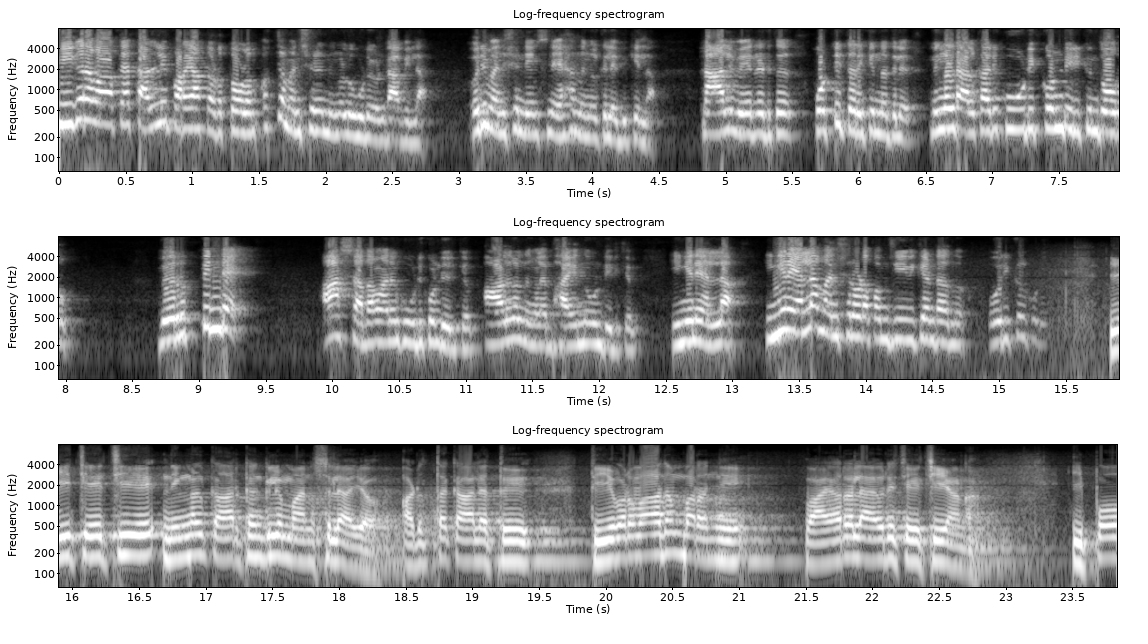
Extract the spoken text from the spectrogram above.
ഭീകരവാദത്തെ തള്ളി പറയാത്തടത്തോളം ഒറ്റ മനുഷ്യനെ നിങ്ങൾ കൂടെ ഉണ്ടാവില്ല. ഒരു മനുഷ്യന്റെയും സ്നേഹം നിങ്ങൾക്ക് ലഭിക്കില്ല. നാല് പേരെടുത്ത് പൊട്ടിത്തെറിക്കുന്നതിൽ നിങ്ങളുടെ ആൾക്കാർ കൂടിക്കൊണ്ടിരിക്കും തോറും. വെറുപ്പിന്റെ ആ ശതമാനം കൂടിക്കൊണ്ടിരിക്കും. ആളുകൾ നിങ്ങളെ ഭയന്നുകൊണ്ടിരിക്കും. ഇങ്ങനെയല്ല. ഇങ്ങനെയല്ല മനുഷ്യരോടൊപ്പം ജീവിക്കേണ്ടതെന്ന് ഒരിക്കൽ കൂടി ഈ ചേച്ചിയെ നിങ്ങൾക്കാർക്കെങ്കിലും മനസ്സിലായോ? അടുത്ത കാലത്ത് തീവ്രവാദം പറഞ്ഞ് വൈറലായ ഒരു ചേച്ചിയാണ്. ഇപ്പോൾ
